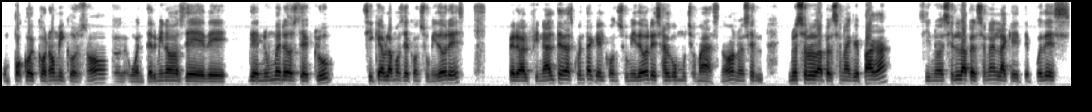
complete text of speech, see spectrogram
un poco económicos, ¿no? O en términos de, de, números de club, sí que hablamos de consumidores, pero al final te das cuenta que el consumidor es algo mucho más, ¿no? No es, el, no es solo la persona que paga, sino es la persona en la que te puedes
